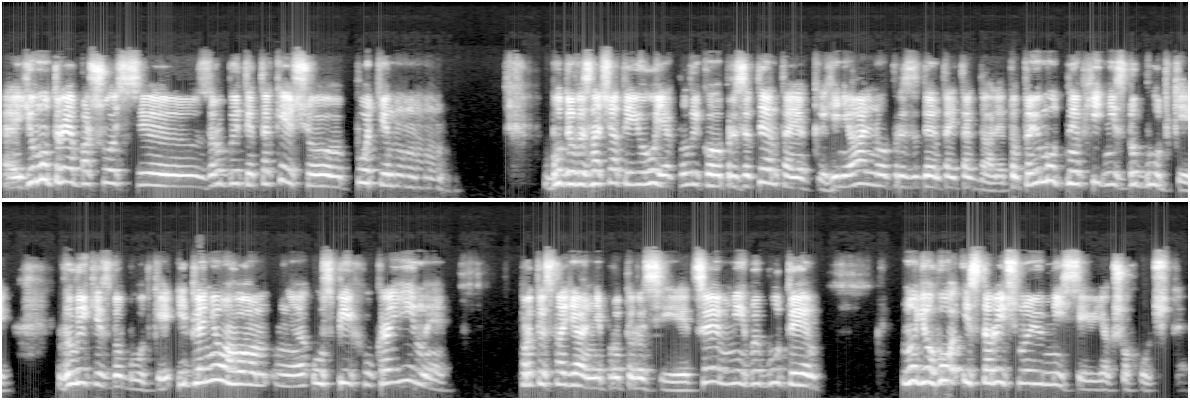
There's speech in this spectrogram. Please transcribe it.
е, йому треба щось е, зробити таке, що потім буде визначати його як великого президента, як геніального президента і так далі. Тобто йому необхідні здобутки, великі здобутки. І для нього успіх України протистоянні проти Росії це міг би бути ну, його історичною місією, якщо хочете.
